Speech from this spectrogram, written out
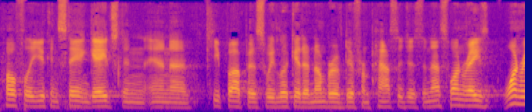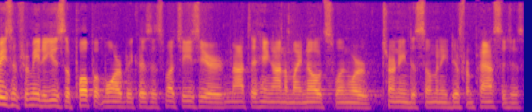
hopefully you can stay engaged and, and uh, keep up as we look at a number of different passages. And that's one, rais- one reason for me to use the pulpit more because it's much easier not to hang on to my notes when we're turning to so many different passages.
